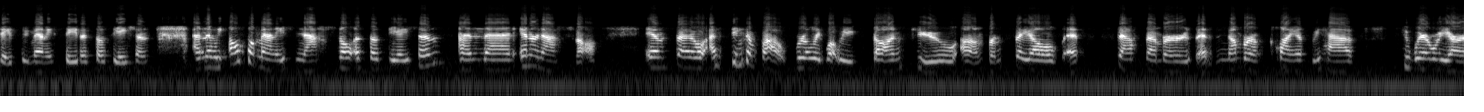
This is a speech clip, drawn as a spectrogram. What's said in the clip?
states. We manage state associations. And then we also manage national associations and then international. And so I think about really what we've gone to um, from sales and staff members and number of clients we have to where we are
